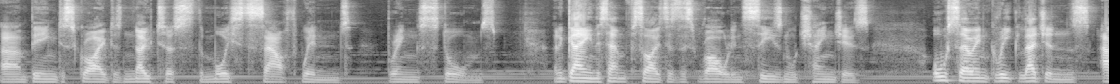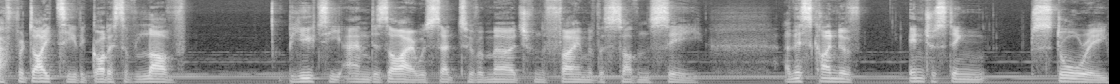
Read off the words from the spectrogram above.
um, being described as notus, the moist south wind, brings storms. And again, this emphasises this role in seasonal changes. Also, in Greek legends, Aphrodite, the goddess of love, beauty, and desire, was said to have emerged from the foam of the southern sea. And this kind of interesting story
